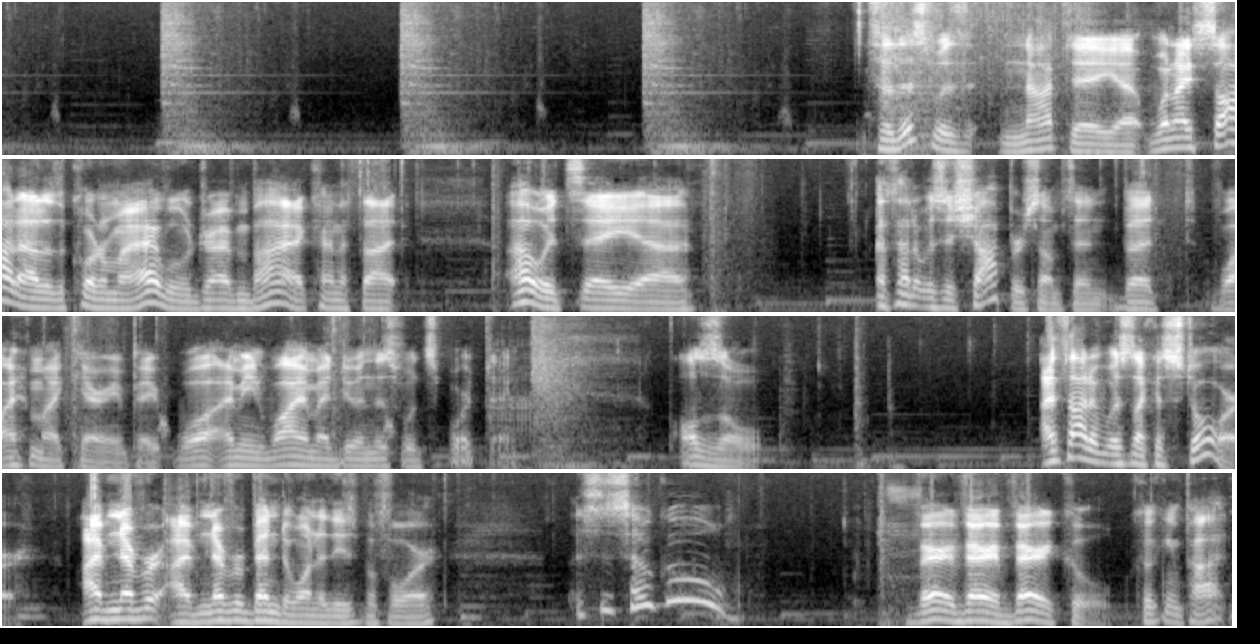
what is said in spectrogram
So this was not a, uh, when I saw it out of the corner of my eye when we were driving by, I kind of thought, oh, it's a, uh, I thought it was a shop or something, but why am I carrying paper? Well, I mean, why am I doing this wood sport thing? Also, I thought it was like a store. I've never, I've never been to one of these before. This is so cool. Very, very, very cool. Cooking pot,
